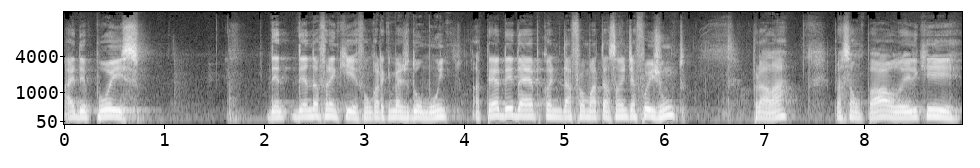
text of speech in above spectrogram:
aí depois dentro, dentro, da franquia. Foi um cara que me ajudou muito. Até desde a época da formatação, a gente já foi junto para lá, para São Paulo. Ele que,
